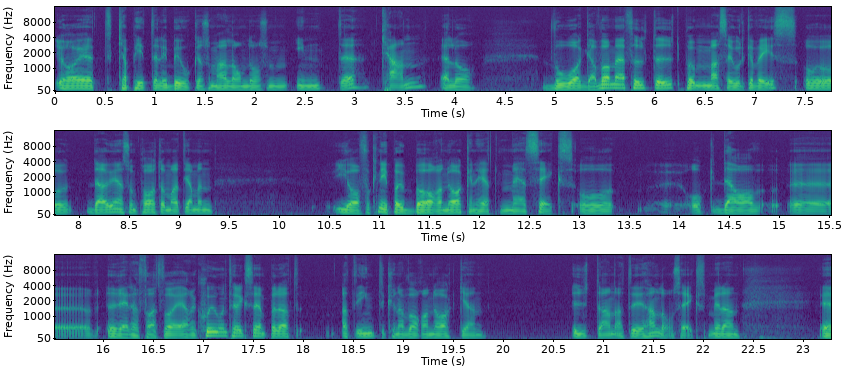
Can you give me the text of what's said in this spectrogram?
jag har ett kapitel i boken som handlar om de som inte kan eller vågar vara med fullt ut på massa olika vis. Och där är en som pratar om att ja, men, jag förknippar ju bara nakenhet med sex och, och därav eh, rädd för att vara erektion till exempel, att, att inte kunna vara naken utan att det handlar om sex. Medan eh,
